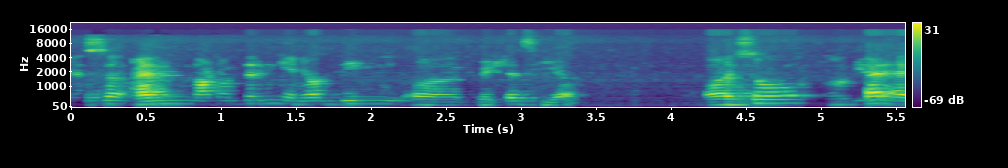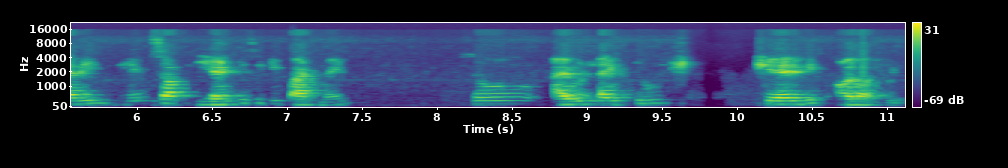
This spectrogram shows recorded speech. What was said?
Yes, sir, I am not observing any of the uh, questions here. Uh, so uh, we are having glimpse of ENTC department. So I would like to sh- share with all of you.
